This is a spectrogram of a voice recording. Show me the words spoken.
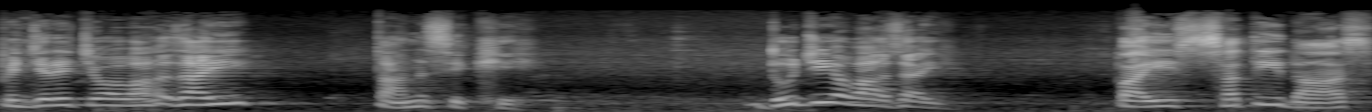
ਪਿੰਜਰੇ 'ਚੋਂ ਆਵਾਜ਼ ਆਈ, ਧਨ ਸਿੱਖੀ। ਦੂਜੀ ਆਵਾਜ਼ ਆਈ, ਭਾਈ ਸਤੀ ਦਾਸ,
